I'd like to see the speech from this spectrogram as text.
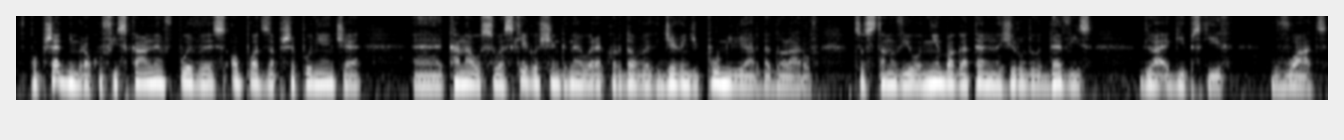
W poprzednim roku fiskalnym wpływy z opłat za przepłynięcie kanału sueskiego sięgnęły rekordowych 9,5 miliarda dolarów, co stanowiło niebagatelne źródło dewiz dla egipskich władz.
